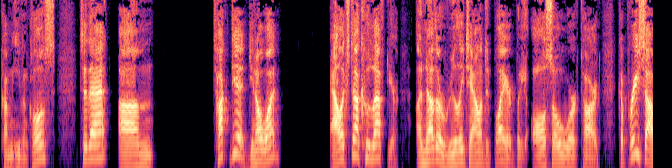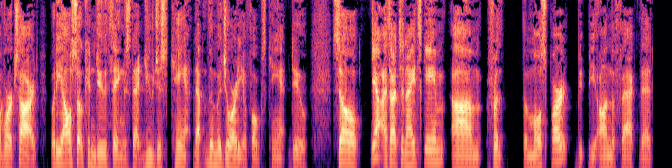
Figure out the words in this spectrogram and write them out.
come even close to that. Um, Tuch did. You know what? Alex Tuch, who left here, another really talented player, but he also worked hard. Kaprizov works hard, but he also can do things that you just can't, that the majority of folks can't do. So, yeah, I thought tonight's game, um, for the most part, beyond the fact that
